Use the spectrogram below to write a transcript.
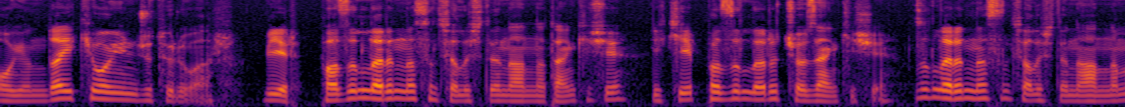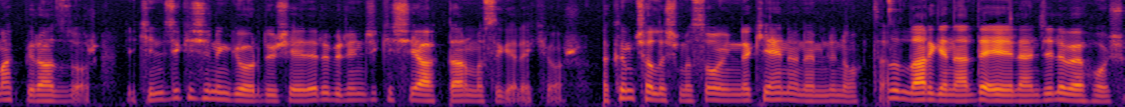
Oyunda iki oyuncu türü var. 1. Puzzle'ların nasıl çalıştığını anlatan kişi. 2. Puzzle'ları çözen kişi. Puzzle'ların nasıl çalıştığını anlamak biraz zor. İkinci kişinin gördüğü şeyleri birinci kişiye aktarması gerekiyor. Takım çalışması oyundaki en önemli nokta. Puzzle'lar genelde eğlenceli ve hoş.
